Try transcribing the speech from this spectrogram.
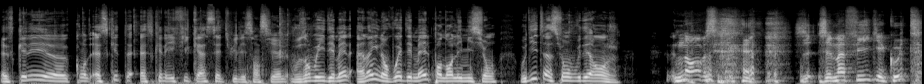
est-ce qu'elle est, euh, est-ce est, qu'elle est efficace cette huile essentielle? Vous envoyez des mails? Alain, il envoie des mails pendant l'émission. Vous dites hein, si on vous dérange. Non, parce que j'ai ma fille qui écoute.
